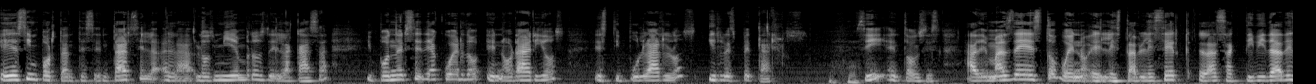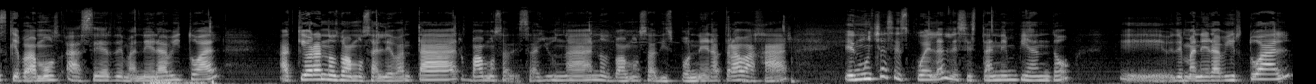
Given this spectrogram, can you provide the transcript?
es importante sentarse los miembros de la casa y ponerse de acuerdo en horarios, estipularlos y respetarlos. ¿Sí? Entonces, además de esto, bueno, el establecer las actividades que vamos a hacer de manera habitual, a qué hora nos vamos a levantar, vamos a desayunar, nos vamos a disponer a trabajar. En muchas escuelas les están enviando eh, de manera virtual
